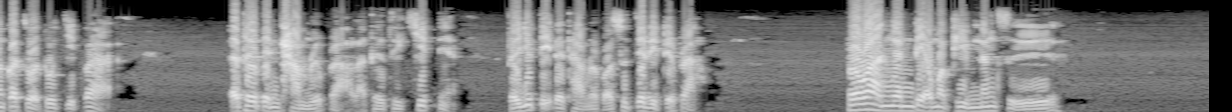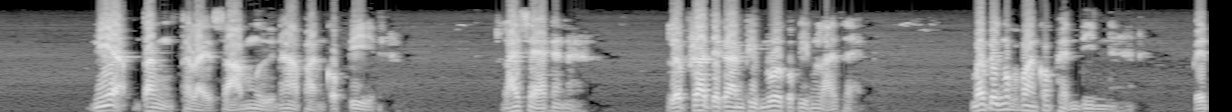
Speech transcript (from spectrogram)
มันก็ตรวจดูจิตว่าเธอเป็นธรรมหรือเปล่าล่ะเธอถือคิดเนี่ย เธอยุติได้ธรรมหรือเปล่าสุจริตหรือเปล่า เพราะว่าเงินที่เอามาพิมพ์หนังสือ เนี่ยตั้งเท่าไหร่สามหมื่นห้าพันก็ปีเนี่ยหลายแสนนะนะแล้วพระราชการพิมพ์ด้วยก็พิมพ์หลายแสนมันเป็นงบประมาณของแผ่นดินนะเป็น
